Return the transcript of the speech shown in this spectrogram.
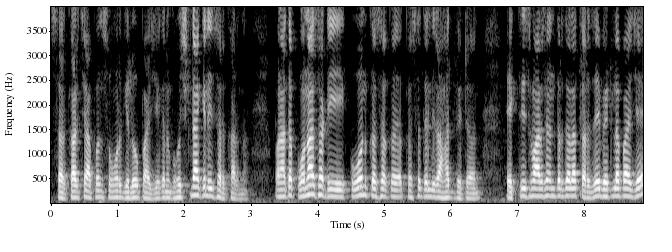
सरकारच्या आपण समोर गेलो पाहिजे? कारण घोषणा केली सरकारनं. पण आता कोणासाठी कोण कसं क कसं त्याला राहत भेटन? एकतीस मार्चनंतर त्याला कर्जही भेटलं पाहिजे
